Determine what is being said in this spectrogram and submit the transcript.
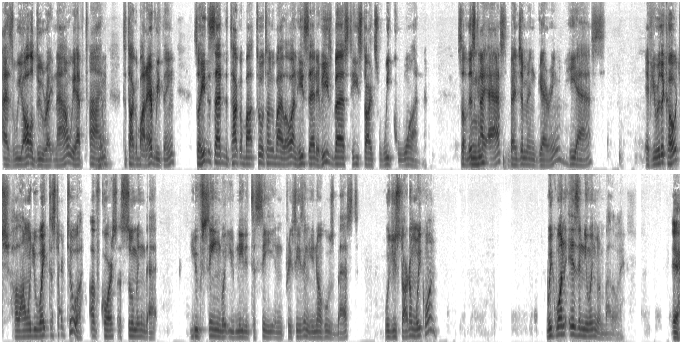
as we all do right now, we have time to talk about everything. So he decided to talk about Tua Tagovailoa, and he said if he's best, he starts week one. So this mm-hmm. guy asked Benjamin Gehring. He asked, if you were the coach, how long would you wait to start Tua? Of course, assuming that you've seen what you needed to see in preseason, you know who's best. Would you start him week one? Week one is in New England, by the way. Yeah.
